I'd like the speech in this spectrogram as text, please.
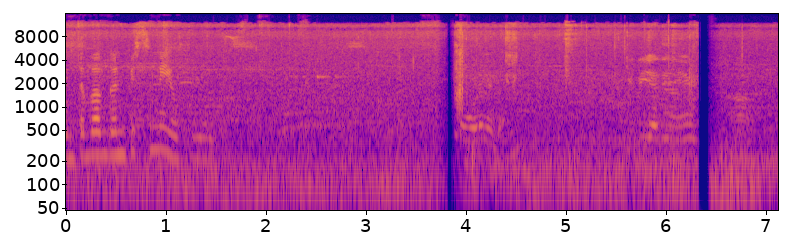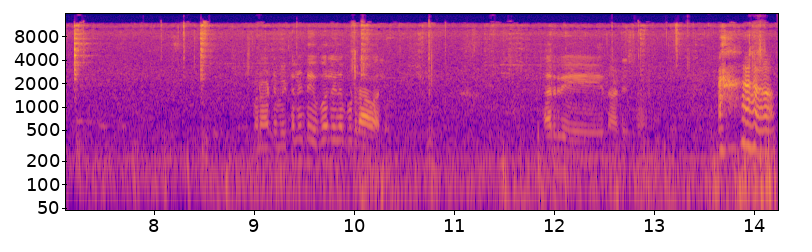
ఎంత బాగా కనిపిస్తున్నాయో అది మనం అటు పెట్టాలంటే ఎవరు లేనప్పుడు రావాలి. అరే నాటేశ్వర.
